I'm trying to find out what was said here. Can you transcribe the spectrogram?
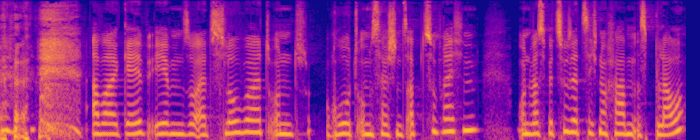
Aber gelb eben so als Slowword und rot, um Sessions abzubrechen. Und was wir zusätzlich noch haben, ist blau.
